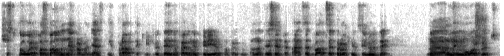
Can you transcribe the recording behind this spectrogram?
Часткове позбавлення громадянських прав таких людей на певний період, наприклад, на 10, 15, 20 років. Ці люди е, не можуть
